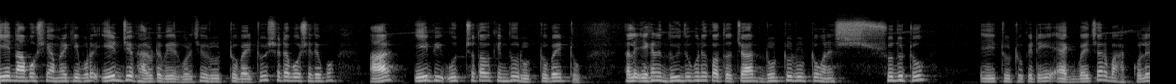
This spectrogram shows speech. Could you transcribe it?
এ না বসিয়ে আমরা কি বলব এর যে ভ্যালুটা বের করেছি রুট টু বাই টু সেটা বসিয়ে দেবো। আর এ বি উচ্চতাও কিন্তু রুট টু বাই টু তাহলে এখানে দুই দুগুণে কত? চার রুট টু রুট টু মানে শুধু টু এই টু টু কেটে এক বাই চার ভাগ করলে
